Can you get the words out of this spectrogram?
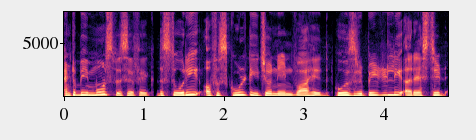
And to be more specific, the story of a school teacher named Wahid who was repeatedly arrested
